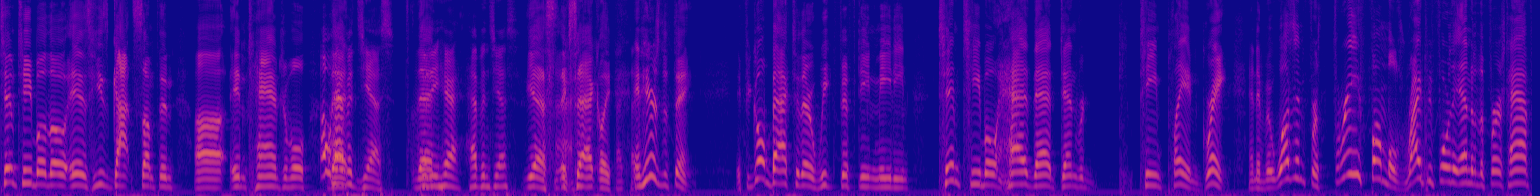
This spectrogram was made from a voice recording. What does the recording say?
Tim Tebow, though, is he's got something uh, intangible. oh, heavens, yes. That- Did he hear? Heavens, yes. Yes, ah. exactly. And here's the thing. If you go back to their week 15 meeting, Tim Tebow had that Denver team playing great. And if it wasn't for three fumbles right before the end of the first half,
